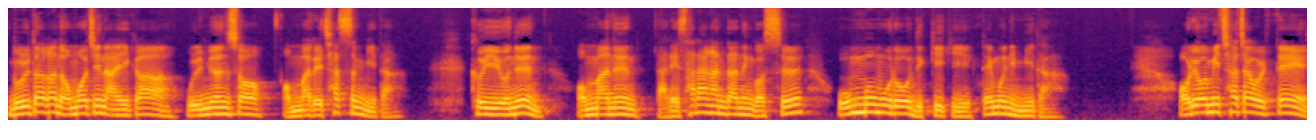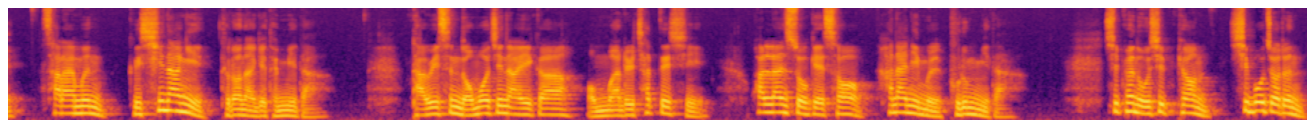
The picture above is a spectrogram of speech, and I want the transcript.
놀다가 넘어진 아이가 울면서 엄마를 찾습니다. 그 이유는 엄마는 나를 사랑한다는 것을 온몸으로 느끼기 때문입니다. 어려움이 찾아올 때 사람은 그 신앙이 드러나게 됩니다. 다윗은 넘어진 아이가 엄마를 찾듯이 환란 속에서 하나님을 부릅니다. 시편 50편 15절은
